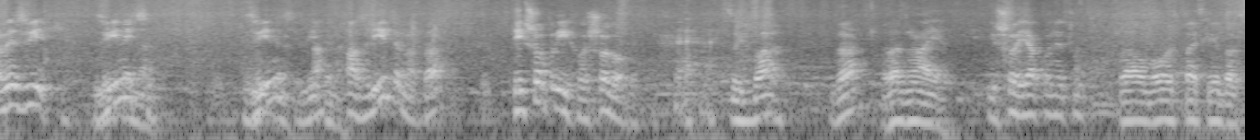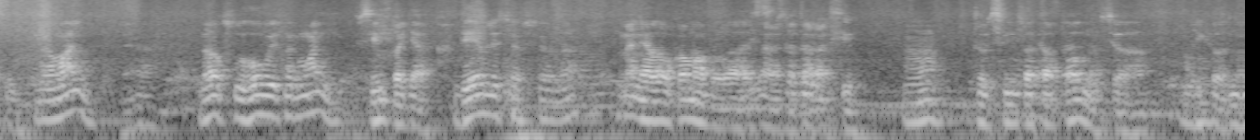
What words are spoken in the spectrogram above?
А ви звідки? З Вінниці? З Вінниці? А, з Літина, так? Ти що приїхав, що робиш? Судьба Да? родная. І що, як вони тут? Слава Богу, спасибо всім. Нормально? Да, обслуговують нормально? Всім подяк. Дивляться все, да? У мене лавкома була на катараксів. Ага. Тут світлота повністю, а тільки одно.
